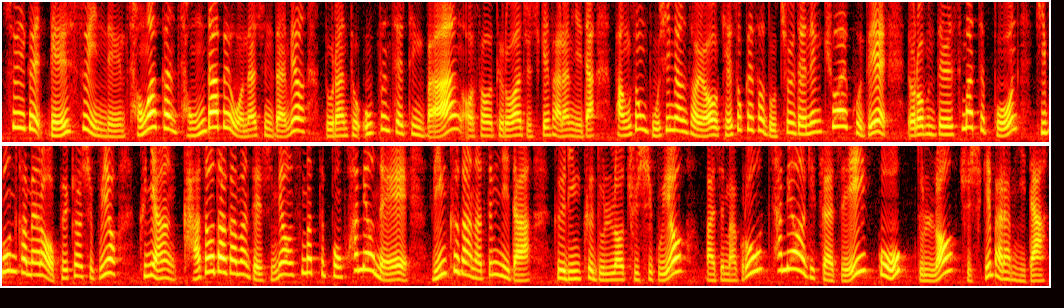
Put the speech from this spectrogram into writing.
수익을 낼 수 있는 정확한 정답을 원하신다면 노란톡 오픈 채팅방 어서 들어와 주시기 바랍니다. 방송 보시면서요. 계속해서 노출되는 QR코드에 여러분들 스마트폰 기본 카메라 어플 켜시고요. 그냥 가져다가만 되시면 스마트폰 화면에 링크가 하나 뜹니다. 그 링크 눌러 주시고요. 마지막으로 참여하기까지 꼭 눌러 주시기 바랍니다.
